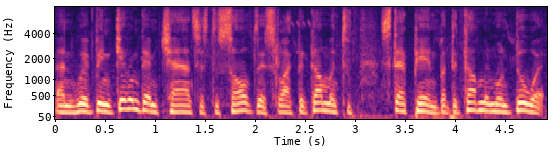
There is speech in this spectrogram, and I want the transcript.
And we've been giving them chances to solve this, like the government to step in, but the government won't do it.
